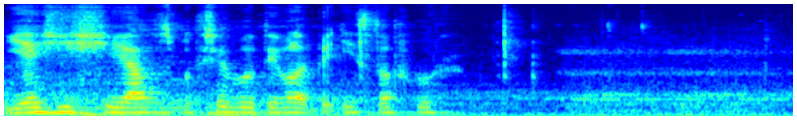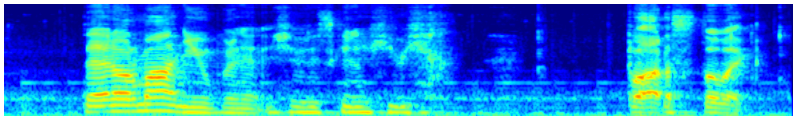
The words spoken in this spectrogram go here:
Ježíši, já to spotřebuju ty vole pětistovku. To je normální úplně, že vždycky mě chybí pár stovek.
